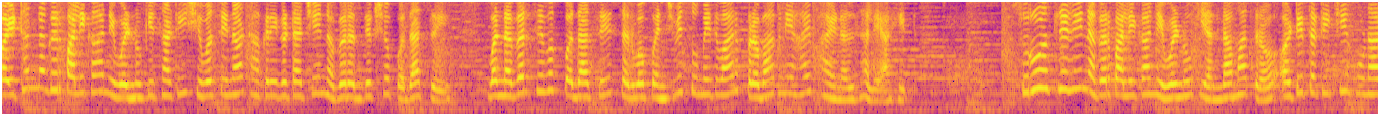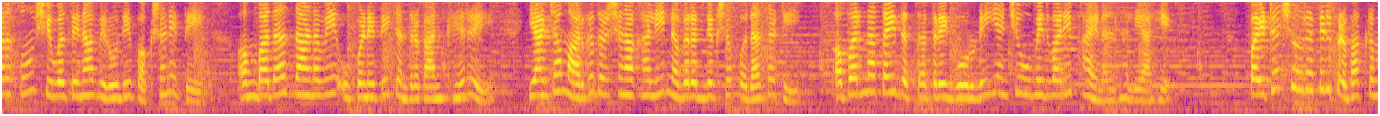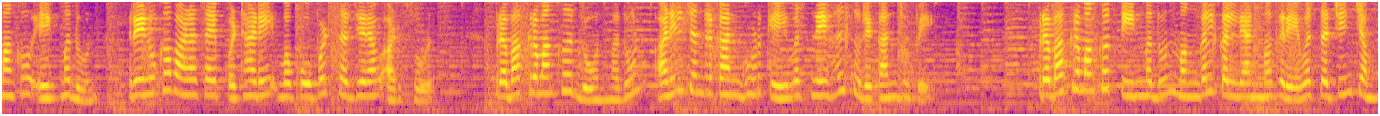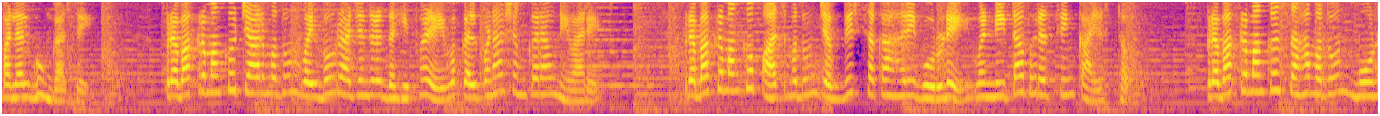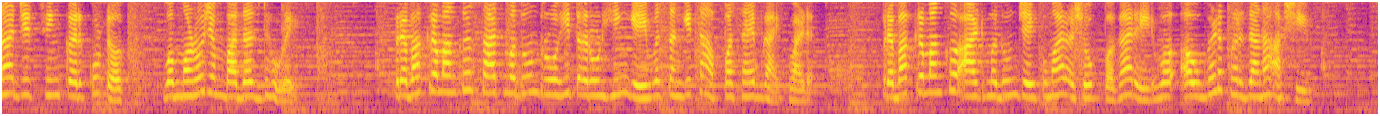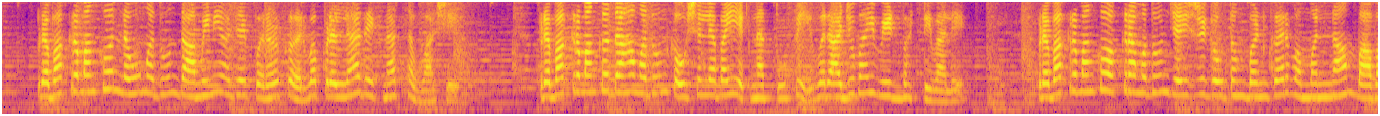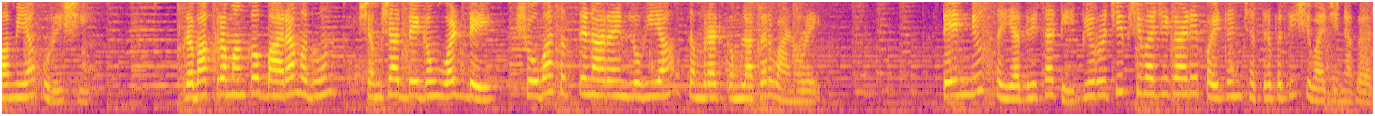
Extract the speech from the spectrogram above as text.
पैठण नगरपालिका निवडणुकीसाठी शिवसेना ठाकरे गटाचे नगराध्यक्ष पदाचे व नगरसेवक पदाचे सर्व पंचवीस उमेदवार प्रभागनिहाय फायनल झाले आहेत. सुरू असलेली नगरपालिका निवडणूक यंदा मात्र अटीतटीची होणार असून शिवसेना विरोधी पक्षनेते अंबादास दानवे उपनेते चंद्रकांत खैरे यांच्या मार्गदर्शनाखाली नगराध्यक्ष पदासाठी अपर्णाताई दत्तात्रय गोरडे यांची उमेदवारी फायनल झाली आहे. पैठण शहरातील प्रभाग क्रमांक एक मधून रेणुका बाळासाहेब पठाडे व पोपट सर्जेराव अडसूळ. प्रभाग क्रमांक दोन मधून अनिल चंद्रकांत घोडके व स्नेहल सूर्यकांत धुपे. प्रभाग क्रमांक तीन मधून मंगल कल्याण मगरे व सचिन चंपालाल घुंगासे. प्रभाग क्रमांक चार मधून वैभव राजेंद्र दहिफळे व कल्पना शंकरराव निवारे. प्रभाग क्रमांक पाच मधून जगदीश सखाहरी गोरडे व नीता भरतसिंग कायस्थ. प्रभाग क्रमांक सहा मधून मोनाजित सिंग करकोटक व मनोज अंबादास ढवळे. प्रभाग क्रमांक सात मधून रोहित अरुण हिंगे व संगीता आप्पासाहेब गायकवाड. प्रभाग क्रमांक आठ मधून जयकुमार अशोक पगारे व अवघड फरजाना आशिफ. प्रभाग क्रमांक नऊ मधून दामिनी अजय परळकर व प्रल्हाद एकनाथ सव्वाशे. प्रभाग क्रमांक दहा मधून कौशल्याबाई एकनाथ तुपे व राजूभाई वीट भट्टीवाले. प्रभाग क्रमांक अकरा मधून जयश्री गौतम बनकर व मन्नाम बाबा मिया कुरेशी. प्रभाग क्रमांक बारा मधून शमशाद बेगम वड्डे शोभा सत्यनारायण लोहिया सम्राट कमलाकर वानोळे. टेन न्यूज सह्याद्रीसाठी ब्युरो चीफ शिवाजी गाडे पैठण छत्रपती शिवाजीनगर.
